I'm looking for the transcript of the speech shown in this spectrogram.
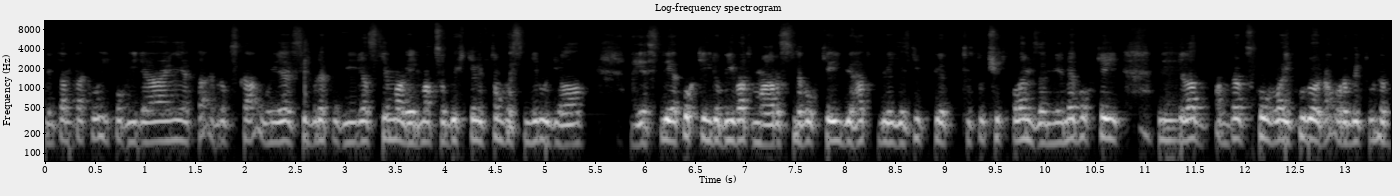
je tam takový povídání, jak ta Evropská unie si bude povídat s těma lidma, co by chtěli v tom vesmíru dělat, jestli jako chtějí dobývat Mars, nebo chtějí běhat, jezdit, točit kolem Země, nebo chtějí dělat evropskou vlajku na orbitu, nebo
